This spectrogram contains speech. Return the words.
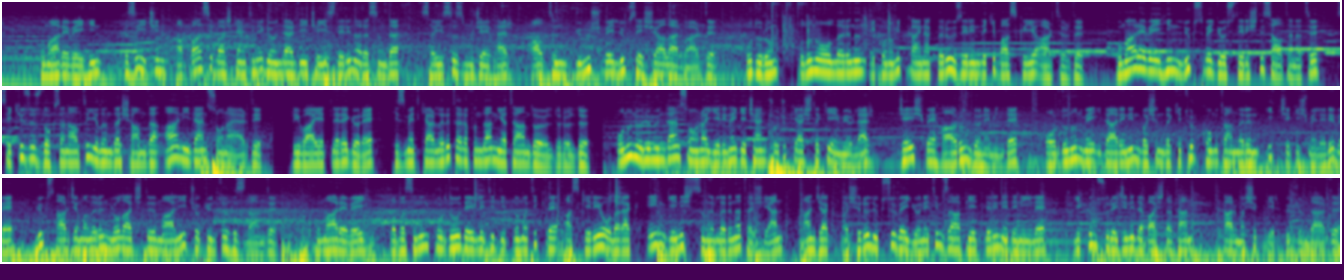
Humareveyh'in kızı için Abbasi başkentine gönderdiği çeyizlerin arasında sayısız mücevher, altın, gümüş ve lüks eşyalar vardı. Bu durum Tulunoğullarının ekonomik kaynakları üzerindeki baskıyı artırdı. Humareveyh'in lüks ve gösterişli saltanatı 896 yılında Şam'da aniden sona erdi. Rivayetlere göre hizmetkarları tarafından yatağında öldürüldü. Onun ölümünden sonra yerine geçen çocuk yaştaki emirler, Ceyş ve Harun döneminde ordunun ve idarenin başındaki Türk komutanların iç çekişmeleri ve lüks harcamaların yol açtığı mali çöküntü hızlandı. Humarevey, babasının kurduğu devleti diplomatik ve askeri olarak en geniş sınırlarına taşıyan ancak aşırı lüksü ve yönetim zafiyetleri nedeniyle yıkım sürecini de başlatan karmaşık bir hükümdardı.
